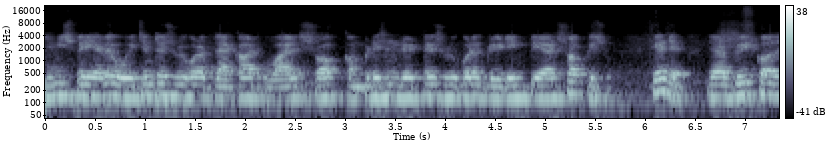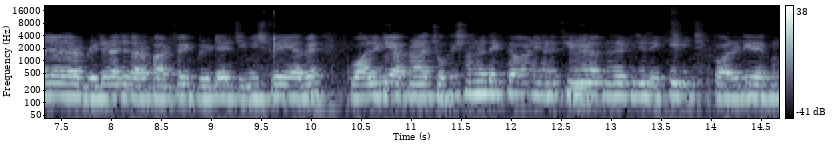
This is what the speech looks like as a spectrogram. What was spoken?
জিনিস পেয়ে যাবে। ওইচএম থেকে শুরু করে ব্ল্যাক আর্ট ওয়াইল্ড সব কম্পিটিশন গ্রেড থেকে শুরু করে ব্রিডিং প্লেয়ার সব কিছু। ঠিক আছে? যারা ব্রিড করাতে যাবে যারা ব্রিডের আছে তারা পারফেক্ট ব্রিডের জিনিস পেয়ে যাবে। কোয়ালিটি আপনারা চোখের সামনে দেখতে পাবেন। এখানে ফিমেল আপনাদের কিছু দেখিয়ে দিচ্ছি। কোয়ালিটি দেখুন।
